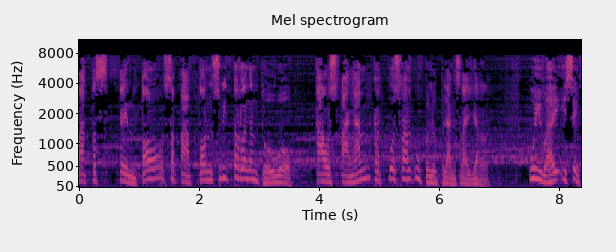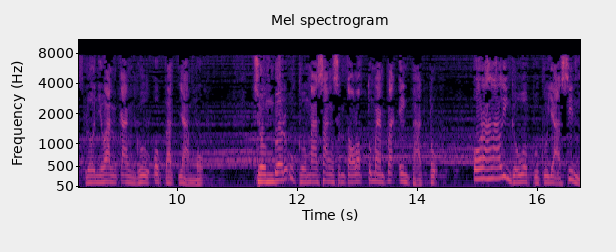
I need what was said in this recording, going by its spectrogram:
wates kentol, sepaton, sweater lengan dawa, kaos tangan, krepus lan ubel-ubelan sreyer. Kuwi wae isih blonyoan kanggo obat nyamuk. Jombor uga masang sentolop tumemplek ing bathuk. Ora lali nggawa buku Yasin.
